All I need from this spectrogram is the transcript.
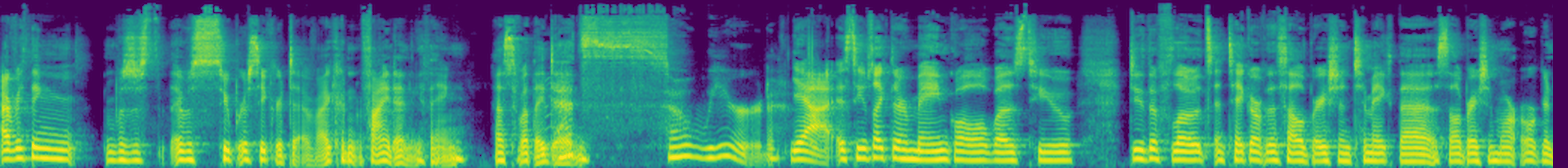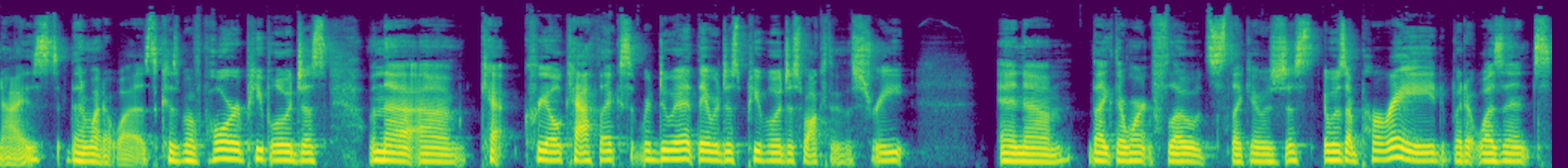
everything. Was just it was super secretive. I couldn't find anything as to what they did. That's so weird. Yeah, it seems like their main goal was to do the floats and take over the celebration to make the celebration more organized than what it was. Because before, people would just, when the um, ca- Creole Catholics would do it, they would just, people would just walk through the street. And um, like there weren't floats. Like it was just, it was a parade, but it wasn't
